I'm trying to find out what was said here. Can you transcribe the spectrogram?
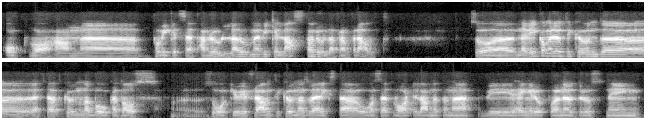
och vad han, uh, på vilket sätt han rullar och med vilken last han rullar framförallt. Så eh, när vi kommer ut till kund eh, efter att kunden har bokat oss eh, så åker vi fram till kundens verkstad oavsett vart i landet den är. Vi hänger upp vår utrustning,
